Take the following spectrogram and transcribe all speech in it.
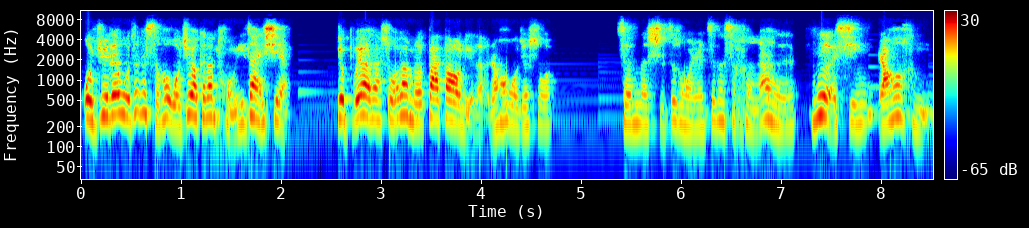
我觉得我这个时候我就要跟他统一战线，就不要他说那么多大道理了。然后我就说。真的是这种人，真的是很让人很恶心，然后很，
